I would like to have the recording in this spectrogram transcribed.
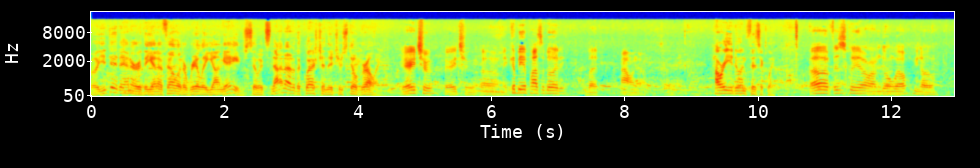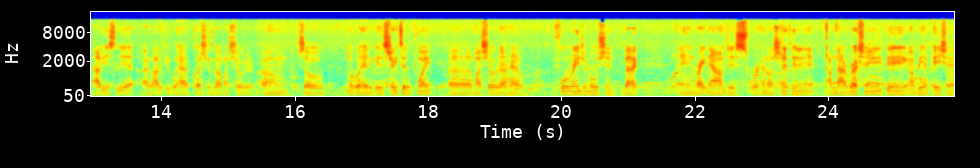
Well, you did enter the NFL at a really young age, so it's not out of the question that you're still growing. Very true, very true. Um, it could be a possibility, but I don't know. How are you doing physically? Uh, physically, I'm doing well. You know, obviously, a lot of people have questions about my shoulder, um, so I'm gonna go ahead and get it straight to the point. Uh, my shoulder, I have full range of motion back, and right now I'm just working on strengthening it. I'm not rushing anything. I'm being patient,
